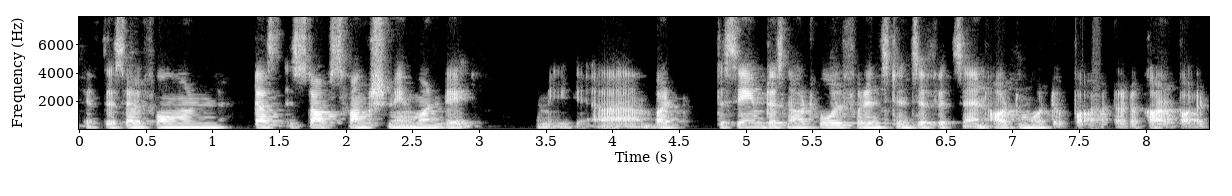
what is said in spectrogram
if the cell phone does stops functioning one day. I mean, uh, but the same does not hold, for instance, if it's an automotive part or a car part.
